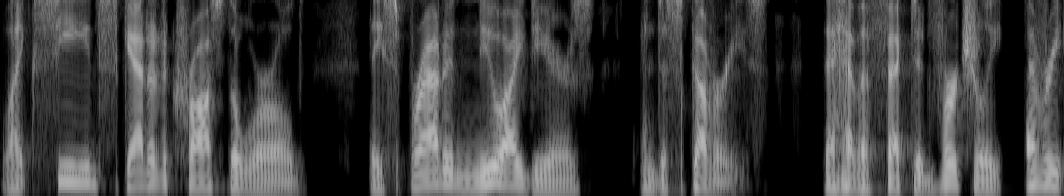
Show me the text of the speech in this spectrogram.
Like seeds scattered across the world, they sprouted new ideas and discoveries that have affected virtually every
